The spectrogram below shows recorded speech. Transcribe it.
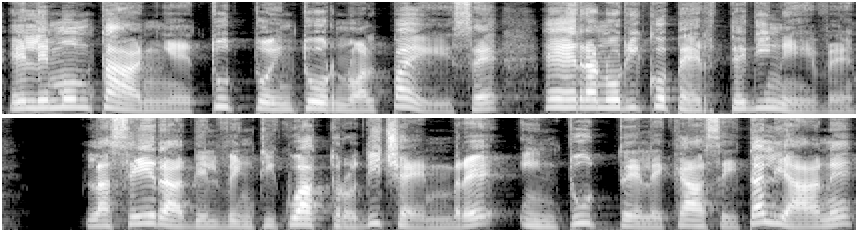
e le montagne tutto intorno al paese erano ricoperte di neve. La sera del 24 dicembre, in tutte le case italiane,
